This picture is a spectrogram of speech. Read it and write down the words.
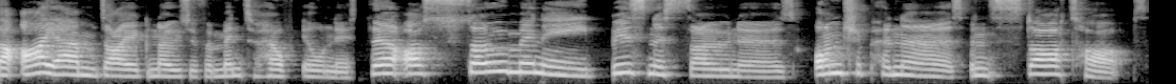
that I am diagnosed with a mental health illness, there are so many business owners, entrepreneurs, and startups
